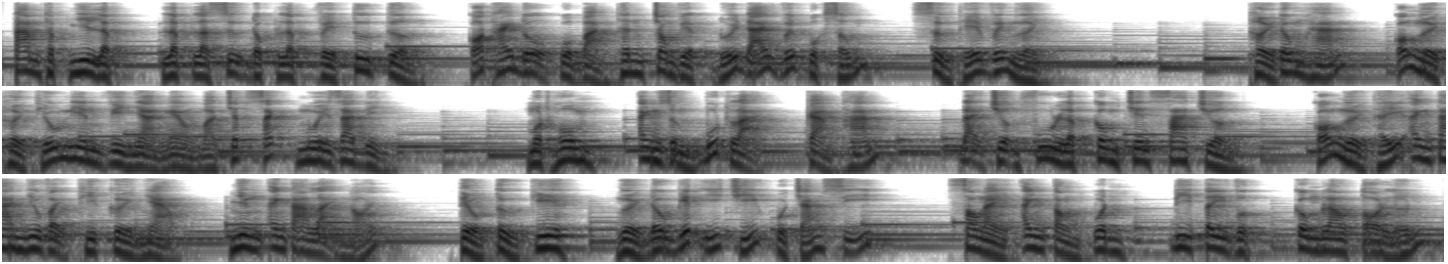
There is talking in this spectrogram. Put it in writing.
Tam thập nhi lập, lập là sự độc lập về tư tưởng, có thái độ của bản thân trong việc đối đãi với cuộc sống, xử thế với người. Thời Đông Hán, có người thời thiếu niên vì nhà nghèo mà chấp sách nuôi gia đình. Một hôm, anh dừng bút lại, cảm thán, đại trượng phu lập công trên xa trường. Có người thấy anh ta như vậy thì cười nhạo, nhưng anh ta lại nói, Tiểu tử kia, người đâu biết ý chí của tráng sĩ. Sau này anh tòng quân, đi Tây Vực, công lao to lớn.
